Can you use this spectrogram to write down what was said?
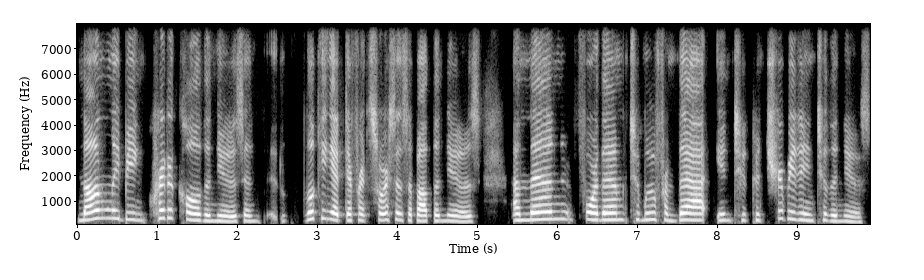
not only being critical of the news and uh, looking at different sources about the news, and then for them to move from that into contributing to the news.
